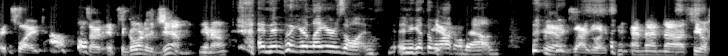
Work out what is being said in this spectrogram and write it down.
It's like no. it's, a, it's a going to the gym, you know. And then put your layers on, and you get the yeah. waddle down. yeah, exactly. And then uh, so you'll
